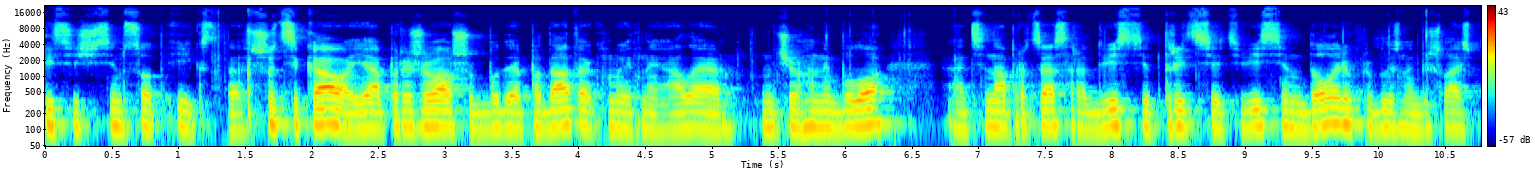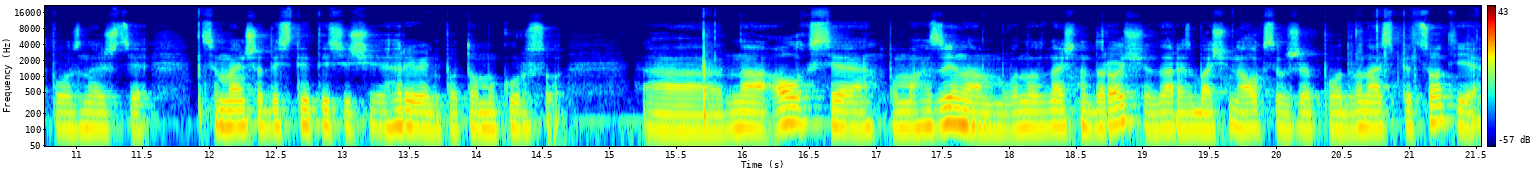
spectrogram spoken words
1700X. Що цікаво, я переживав, що буде податок митний, але нічого не було. Е, Ціна процесора 238 доларів приблизно обійшлась по знижці. Це менше 10 тисяч гривень по тому курсу. Е, На Олксі по магазинам воно значно дорожче. Зараз бачу на Олксі вже по 12500 є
